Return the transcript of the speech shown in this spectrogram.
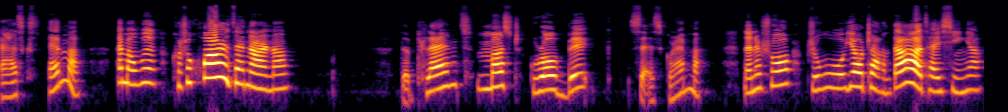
asks Emma. 艾玛问：“可是花儿在哪儿呢？” The plants must grow big, says Grandma. 奶奶说：“植物要长大才行呀。”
